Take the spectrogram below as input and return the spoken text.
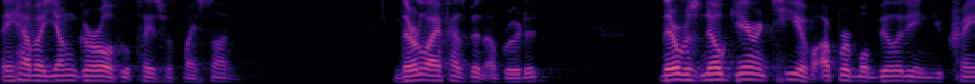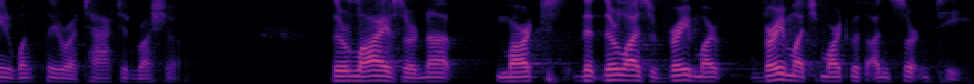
They have a young girl who plays with my son. Their life has been uprooted. There was no guarantee of upward mobility in Ukraine once they were attacked in Russia. Their lives are not marked, that their lives are very, mar- very much marked with uncertainty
